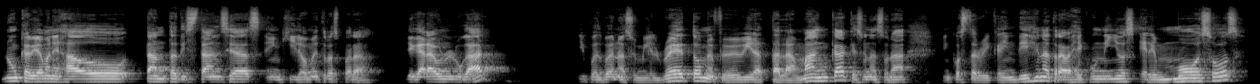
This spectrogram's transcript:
nunca había manejado tantas distancias en kilómetros para llegar a un lugar. Y pues bueno, asumí el reto, me fui a vivir a Talamanca, que es una zona en Costa Rica indígena. Trabajé con niños hermosos,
